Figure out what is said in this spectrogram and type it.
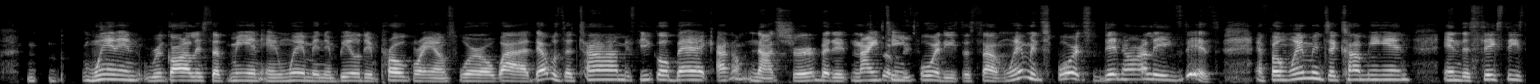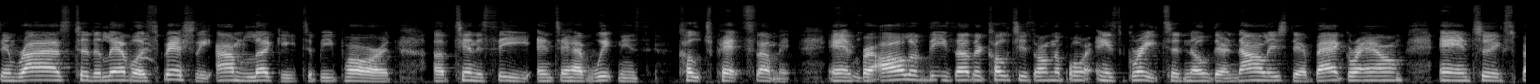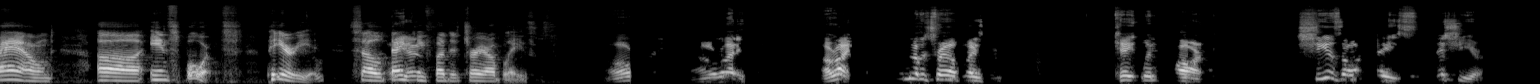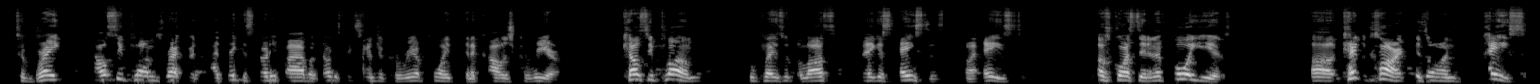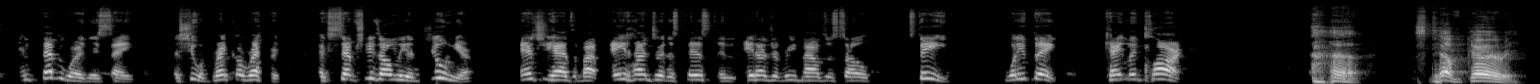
winning regardless of men and women and building programs worldwide. That was a time, if you go back, I'm not sure, but in 1940s or something, women's sports didn't hardly exist. And for women to come in in the 60s and rise to the level, especially, I'm lucky to be part of Tennessee and to have witnessed Coach Pat Summitt. And for Mhm. all of these other coaches on the board, it's great to know their knowledge, their background, and to expound uh, in sports, period. So Oh, thank yeah. you for the Trailblazers. All right. All righty. All right. Another trailblazer, Caitlin Clark. She is on pace this year to break Kelsey Plum's record. I think it's 35 or 3,600 career points in a college career. Kelsey Plum, who plays with the Las Vegas Aces, or Ace, of course, did it in four years. Uh, Caitlin Clark is on pace in February, they say, that she will break her record, except she's only a junior and she has about 800 assists and 800 rebounds or so. Steve, what do you think? Caitlin Clark. Steph Curry.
